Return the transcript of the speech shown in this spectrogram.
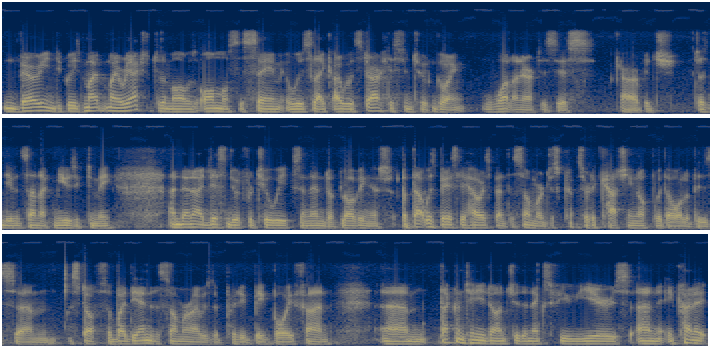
in varying degrees, my my reaction to them all was almost the same. It was like I would start listening to it and going, "What on earth is this garbage?" It doesn't even sound like music to me. And then I'd listen to it for two weeks and end up loving it. But that was basically how I spent the summer, just sort of catching up with all of his um, stuff. So by the end of the summer, I was a pretty big Bowie fan. Um, that continued on to the next few years, and it kind of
